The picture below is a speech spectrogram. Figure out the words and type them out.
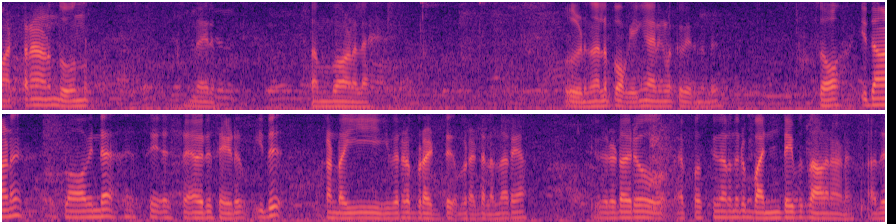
മട്ടനാണെന്ന് തോന്നുന്നു. എന്തായാലും സംഭവമാണല്ലേ? വീട് നല്ല പുകയും കാര്യങ്ങളൊക്കെ വരുന്നുണ്ട്. സോ ഇതാണ് പ്ലോവിന്റെ ഒരു സൈഡ് ഇത് കണ്ടോ? ഈ ഇവരുടെ ബ്രെഡ് ബ്രെഡല്ല എന്താ പറയുക ഇവരുടെ ഒരു എപ്പോസ്റ്റി എന്ന് പറയുന്നൊരു ബൺ ടൈപ്പ് സാധനമാണ്. അത്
